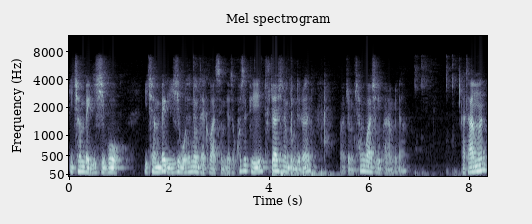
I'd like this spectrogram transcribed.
2,125, 2,125 선 정도 될것 같습니다. 그래서 코스피 투자하시는 분들은 어, 좀 참고하시기 바랍니다. 자, 다음은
